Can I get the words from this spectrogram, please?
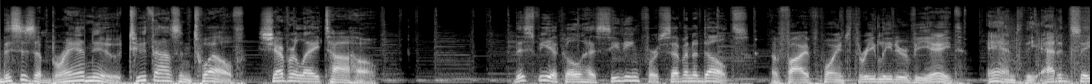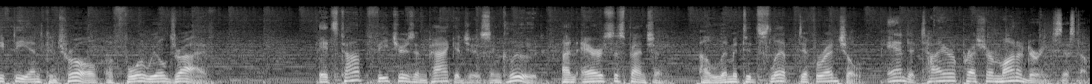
This is a brand new 2012 Chevrolet Tahoe. This vehicle has seating for seven adults, a 5.3-liter V8, and the added safety and control of four-wheel drive. Its top features and packages include an air suspension, a limited slip differential, and a tire pressure monitoring system.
